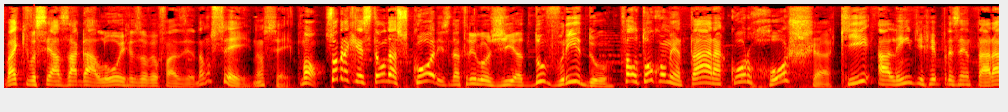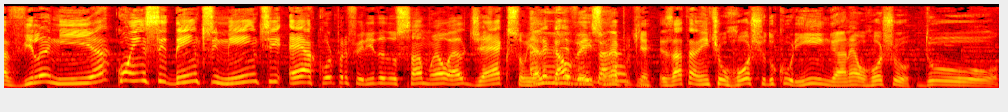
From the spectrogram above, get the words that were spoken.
Vai que você azagalou e resolveu fazer. Não sei, não sei. Bom, sobre a questão das cores na trilogia do Vrido, faltou comentar a cor roxa, que, além de representar a vilania, coincidentemente é a cor preferida do Samuel L. Jackson. E é Ah, legal é ver isso, né? Porque exatamente o roxo do Coringa, né? O roxo do.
